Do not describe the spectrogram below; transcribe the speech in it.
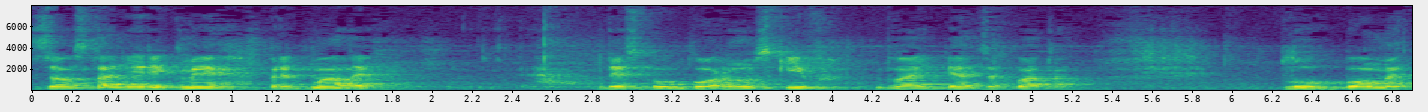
За останній рік ми придбали дискову борону скіф 2,5 захвата, плуг бомет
